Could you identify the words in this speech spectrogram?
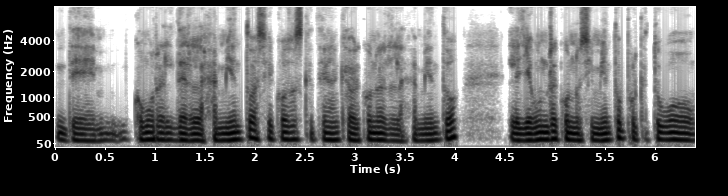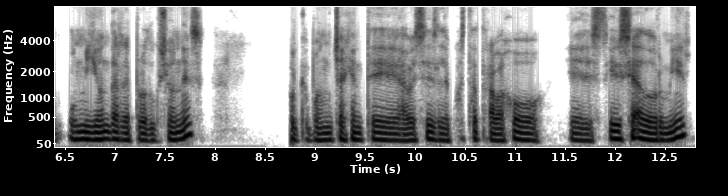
de mm, como rel- de relajamiento, hace cosas que tengan que ver con el relajamiento. Le llegó un reconocimiento porque tuvo un millón de reproducciones, porque pues mucha gente a veces le cuesta trabajo irse a dormir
